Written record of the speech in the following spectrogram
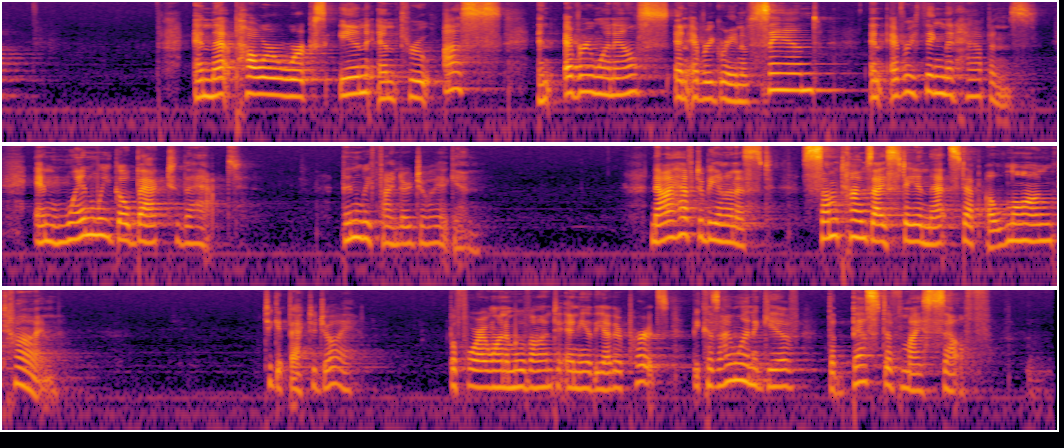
And that power works in and through us and everyone else and every grain of sand and everything that happens. And when we go back to that, then we find our joy again. Now, I have to be honest, sometimes I stay in that step a long time to get back to joy before I want to move on to any of the other parts because I want to give the best of myself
